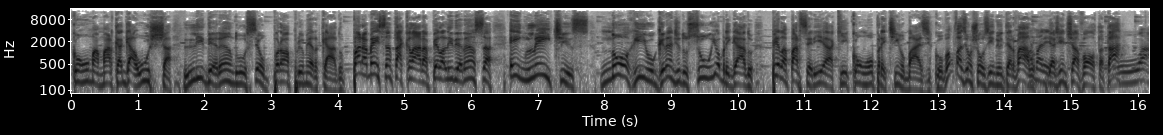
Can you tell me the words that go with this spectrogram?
com uma marca gaúcha liderando o seu próprio mercado. Parabéns, Santa Clara, pela liderança em leites no Rio Grande do Sul e obrigado pela parceria aqui com o Pretinho Básico. Vamos fazer um showzinho do intervalo e a gente já volta, tá? Uau.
